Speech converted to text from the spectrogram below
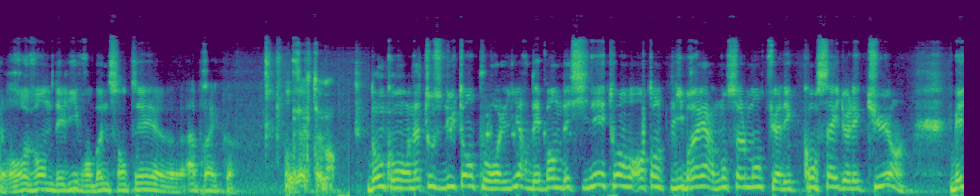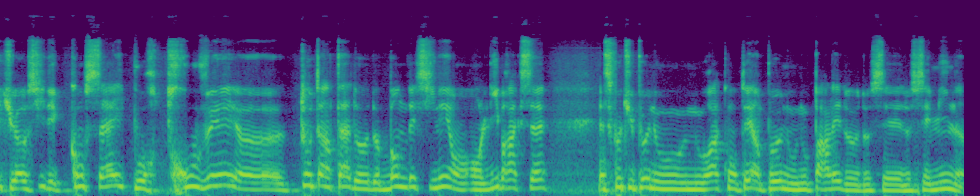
revendre des livres en bonne santé euh, après. Quoi. Exactement. Donc on a tous du temps pour lire des bandes dessinées. toi, en, tant que libraire, non seulement tu as des conseils de lecture, mais tu as aussi des conseils pour trouver euh, tout un tas de, bandes dessinées en libre accès. Est-ce que tu peux nous, raconter un peu, nous, nous parler de, ces, mines?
